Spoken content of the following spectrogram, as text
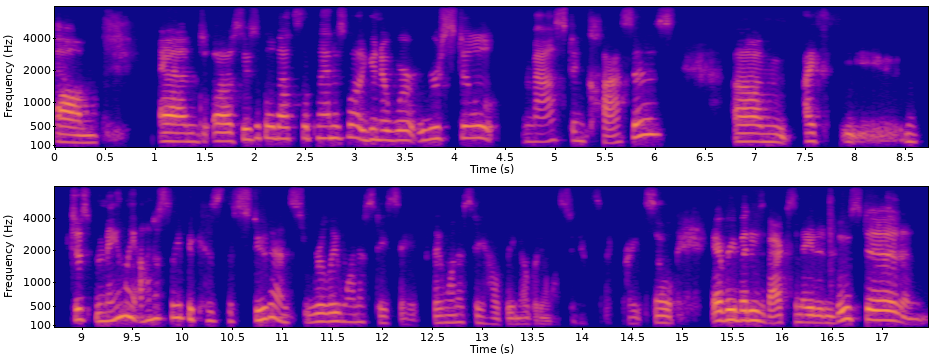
Um, and uh, Seussical, that's the plan as well. You know, we're we're still masked in classes. Um, I just mainly honestly because the students really want to stay safe. They want to stay healthy. Nobody wants to get sick right? So everybody's vaccinated and boosted and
